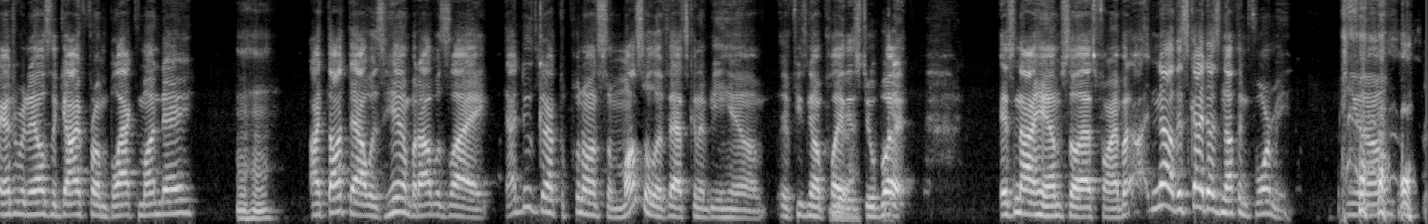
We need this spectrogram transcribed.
Andrew Rannells the guy from Black Monday. hmm I thought that was him, but I was like, that dude's gonna have to put on some muscle if that's gonna be him, if he's gonna play Yeah. this dude. But it's not him, so that's fine. But I- no, this guy does nothing for me. You know,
